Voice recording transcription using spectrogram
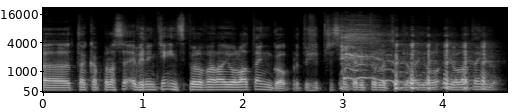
uh, ta kapela se evidentně inspirovala Jola Tango, protože přesně tady tohle to dělá Jola, Jola Tango.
